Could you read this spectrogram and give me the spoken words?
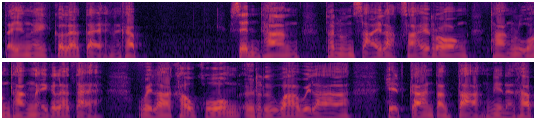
แต่ยังไงก็แล้วแต่นะครับ เส้นทางถนนสายหลักสายรองทางหลวงทางไหนก็แล้วแต่ เวลาเข้าโค้งหรือว่าเวลาเหตุการณ์ต่างๆเนี่ยนะครับ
